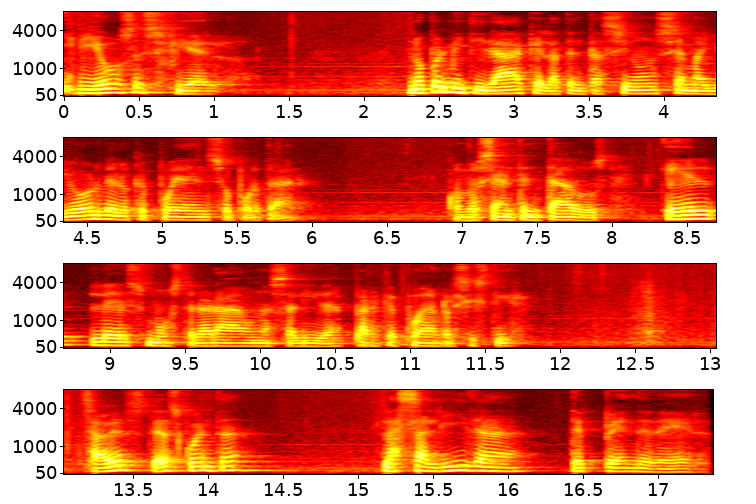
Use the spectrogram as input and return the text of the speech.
Y Dios es fiel. No permitirá que la tentación sea mayor de lo que pueden soportar. Cuando sean tentados, Él les mostrará una salida para que puedan resistir. ¿Sabes? ¿Te das cuenta? La salida depende de Él.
